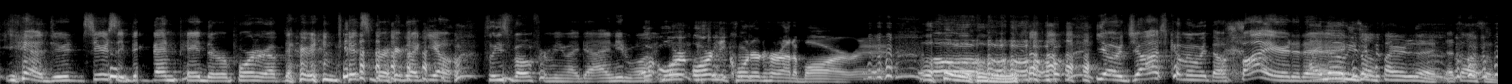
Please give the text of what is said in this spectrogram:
yeah, dude. Seriously, Big Ben paid the reporter up there in Pittsburgh, like, "Yo, please vote for me, my guy. I need one." Or, or, or he cornered her at a bar. Right? oh, yo, Josh coming with the fire today. I know he's on fire today. That's awesome.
